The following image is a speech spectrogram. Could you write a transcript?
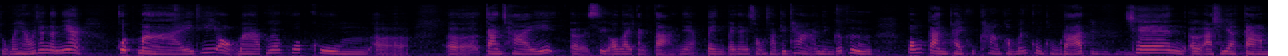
ถูกไหมคะเพราะฉะนั้นเนี่ยกฎหมายที่ออกมาเพื่อควบคุมเอ่อเอ่อการใช้เอ่อสื่อออนไลน์ต่างๆเนี่ยเป็นไปในสองสามทิศทางอันหนึ่งก็คือ ป้องกันภัยคุกคามความมั่นคงของรัฐ เช่นเอ่ออาชญากรรม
